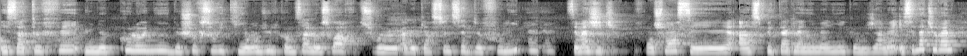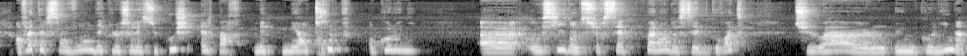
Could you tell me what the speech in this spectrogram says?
et ça te fait une colonie de chauves-souris qui ondulent comme ça le soir sur le, avec un sunset de folie. Mhm. C'est magique. Franchement, c'est un spectacle animalier comme jamais et c'est naturel. En fait, elles s'en vont dès que le soleil se couche, elles partent, mais, mais en troupe, en colonie. Euh, aussi, donc sur cette pas de cette grotte, tu as euh, une colline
